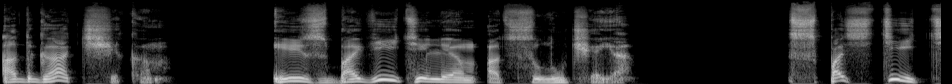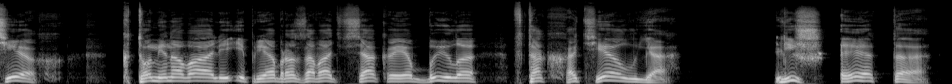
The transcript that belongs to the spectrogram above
отгадчиком, избавителем от случая? Спасти тех, кто миновали и преобразовать всякое было, в так хотел я. Лишь это —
